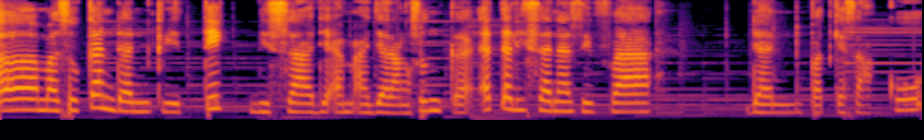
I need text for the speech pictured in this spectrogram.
uh, masukan dan kritik bisa DM aja langsung ke @elisanasiva dan podcast aku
